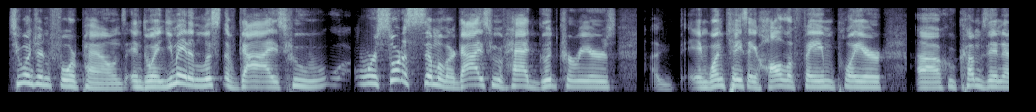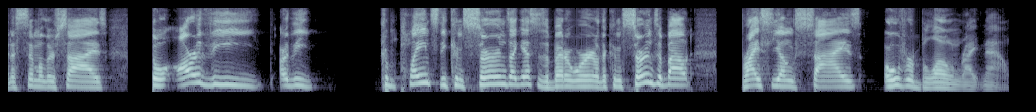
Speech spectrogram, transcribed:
204 pounds. And Dwain, you made a list of guys who were sort of similar, guys who have had good careers. Uh, in one case, a Hall of Fame player uh, who comes in at a similar size. So are the are the complaints, the concerns, I guess is a better word, or the concerns about Bryce Young's size overblown right now?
